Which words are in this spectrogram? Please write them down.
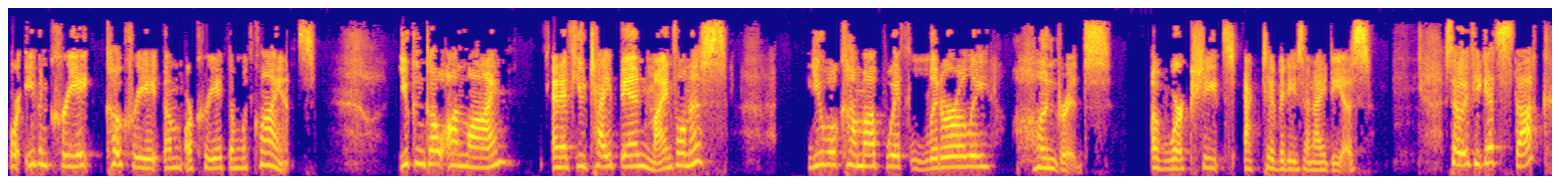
or even create, co create them or create them with clients. You can go online, and if you type in mindfulness, you will come up with literally hundreds of worksheets, activities, and ideas. So if you get stuck,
